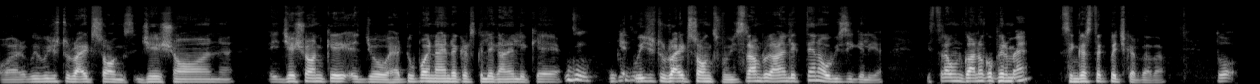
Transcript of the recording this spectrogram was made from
और we used to write songs J Shawn J Shawn के जो है 2.9 रिकॉर्ड्स के लिए गाने लिखे we used to write songs जिस तरह हम गाने लिखते हैं ना ओबीसी के लिए इस तरह उन गानों को फिर मैं सिंगर्स तक पिच करता था। तो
